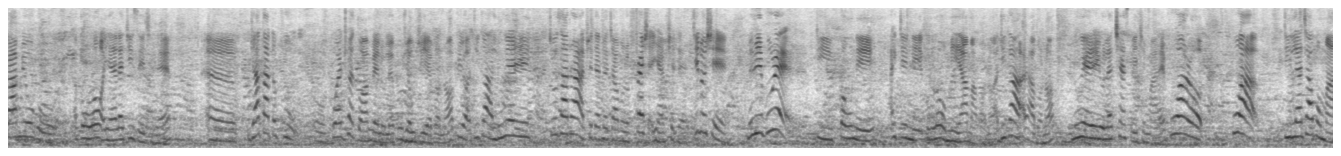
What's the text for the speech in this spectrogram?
ကားမျိုးကိုအကုန်လုံးအရင်လဲကြည့်စေချင်တယ်အဲရတာတစ်ခုဟိုကွဲထွက်သွားမယ်လို့လည်းခုယုံကြည်ရပေါ့နော်ပြီးတော့အဓိကလူငယ်တွေစူးစမ်းထားတာဖြစ်တဲ့အတွက်ကြောင့်မလို့ fresh အရင်ဖြစ်တယ်ကြည့်လို့ရှိရင်မမြင်ဘူးတဲ့ ဒီပုံတွေ item တွေအကုန်လုံးကိုမြင်ရမှာပေါ့နော်အဓိကအဲ့ဒါပေါ့နော်လူငယ်တွေကိုလည်း chance ပေးချင်ပါတယ်ကိုကတော့ကိုကဒီလမ်းကြောင်းပေါ်မှာ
